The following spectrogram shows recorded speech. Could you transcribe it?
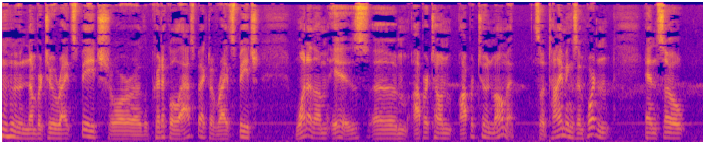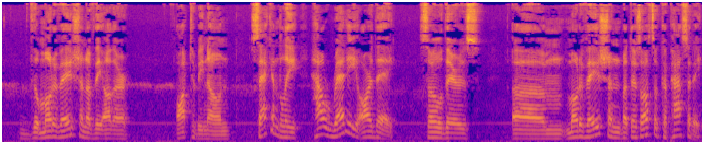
number two, right speech, or the critical aspect of right speech, one of them is um, opportune, opportune moment. So timing is important. And so the motivation of the other ought to be known. Secondly, how ready are they? So there's um, motivation, but there's also capacity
